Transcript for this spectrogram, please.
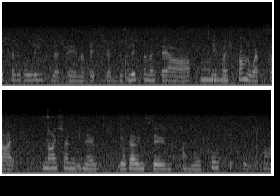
stick a little leaflet in of the excursion. Just list them as they are. Mm. Information from the website. Nice, shiny, you know, you're going soon. I don't know, four to six weeks time.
